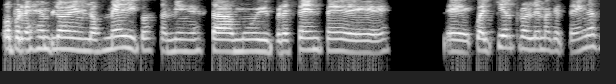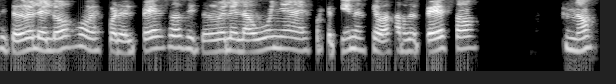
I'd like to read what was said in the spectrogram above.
o por ejemplo en los médicos también está muy presente cualquier problema que tengas, si te duele el ojo es por el peso, si te duele la uña es porque tienes que bajar de peso, ¿no?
